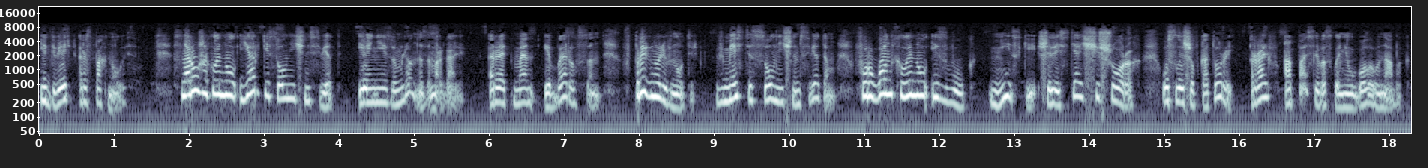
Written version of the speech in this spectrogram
и дверь распахнулась. Снаружи хлынул яркий солнечный свет, и они изумленно заморгали. Редмен и Берлсон впрыгнули внутрь. Вместе с солнечным светом фургон хлынул и звук, низкий, шелестящий шорох, услышав который, Ральф опасливо склонил голову на бок.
